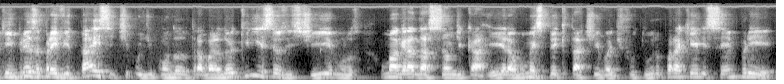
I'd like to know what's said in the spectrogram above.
que a empresa, para evitar esse tipo de conduta do trabalhador, crie seus estímulos, uma gradação de carreira, alguma expectativa de futuro, para que ele sempre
